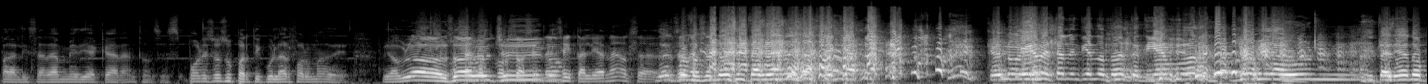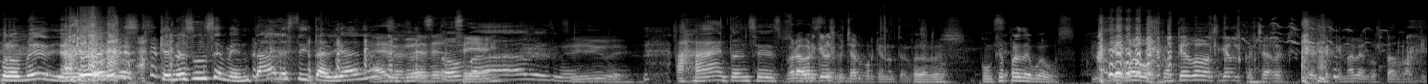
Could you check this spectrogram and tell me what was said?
paralizara media cara, entonces, por eso su particular forma de, de hablar, O sea, no ¿sabes, es por su ascendencia italiana, o sea... No es o por su ascendencia italiana. que no ¿Qué es? me están mintiendo todo este tiempo? Yo vi a un italiano promedio, ¿sabes? Que no es un cemental este italiano. Eso es no sí. mames, güey. Sí. Ajá, entonces. Pero a ver, pues, quiero eh, escuchar por qué no te Pero a gustó. ver, ¿con qué par de huevos? ¿Con qué huevos? ¿Con qué huevos quiero escuchar? Que dice que no le gustó Rocky.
